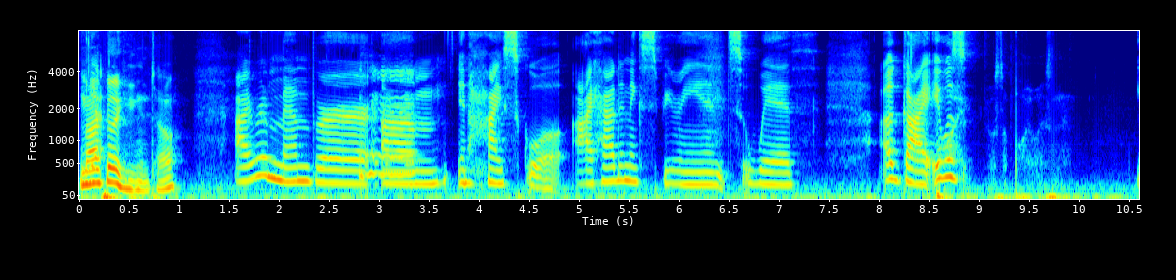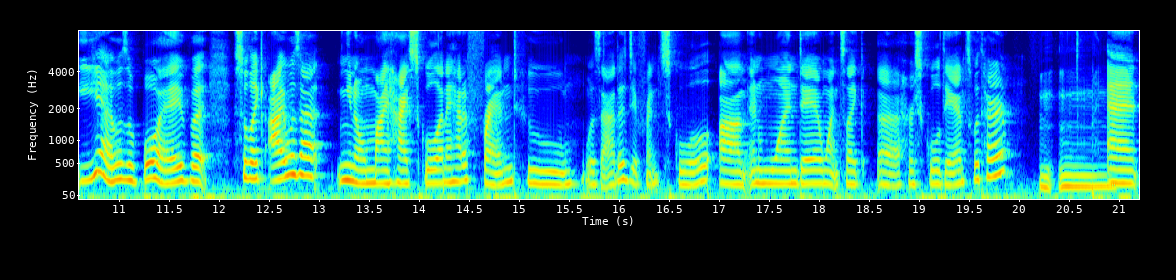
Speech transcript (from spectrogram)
No, I feel like you can tell. I remember um, in high school, I had an experience with a guy. It was It was a boy, wasn't it? Yeah, it was a boy, but so like I was at you know my high school and I had a friend who was at a different school. Um, and one day I went to like uh, her school dance with her, Mm-mm. and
